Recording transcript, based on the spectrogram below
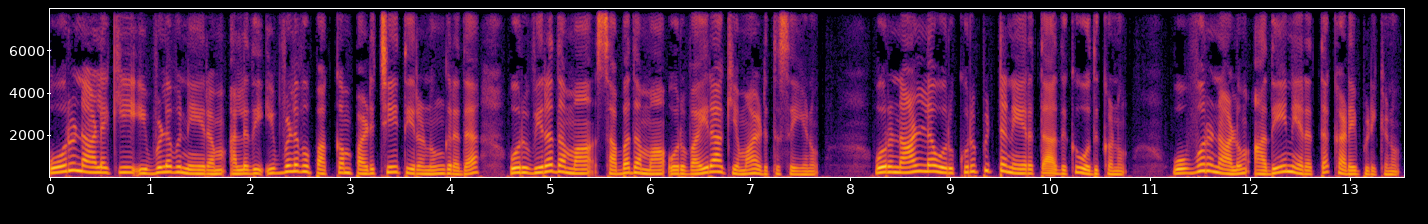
ஒரு நாளைக்கு இவ்வளவு நேரம் அல்லது இவ்வளவு பக்கம் படிச்சே தீரணுங்கிறத ஒரு விரதமா சபதமா ஒரு வைராக்கியமா எடுத்து செய்யணும். ஒரு நாள்ல ஒரு குறிப்பிட்ட நேரத்தை அதுக்கு ஒதுக்கணும். ஒவ்வொரு நாளும் அதே நேரத்தை கடைபிடிக்கணும்.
